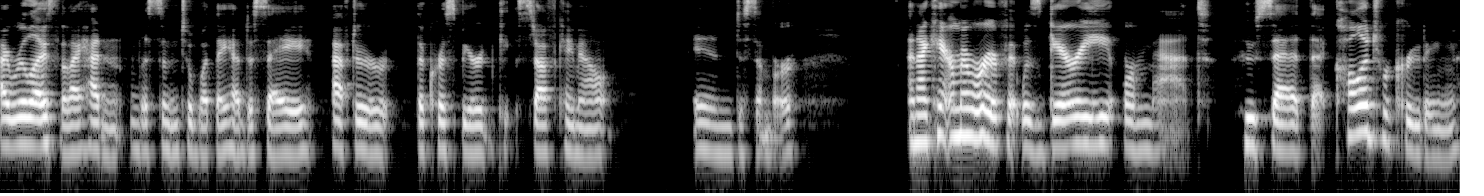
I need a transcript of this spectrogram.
I realized that I hadn't listened to what they had to say after the Chris Beard stuff came out in December. And I can't remember if it was Gary or Matt who said that college recruiting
